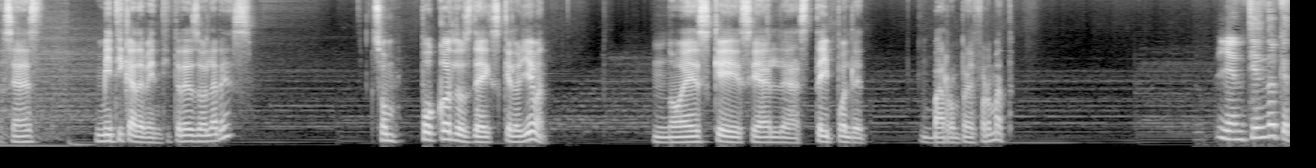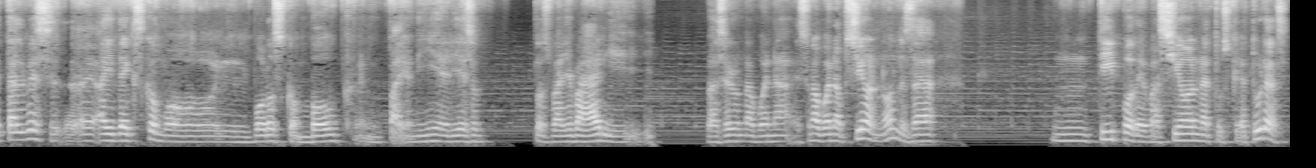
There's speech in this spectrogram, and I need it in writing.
o sea, es mítica de 23 dólares, son pocos los decks que lo llevan. No es que sea la staple de va a romper el formato. Y entiendo que tal vez eh, hay decks como el Boros Convoke en Pioneer y eso los va a llevar y va a ser una buena, es una buena opción, ¿no? Les da un tipo de evasión a tus criaturas.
